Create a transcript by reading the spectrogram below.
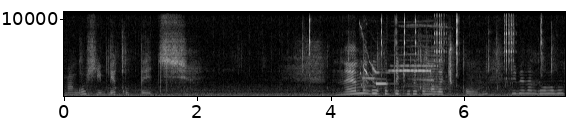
Могу себе купить. Ну, я могу купить вот это молочко себе на голову.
